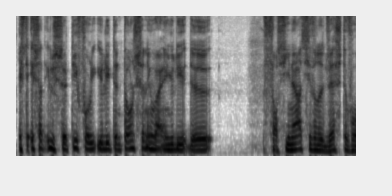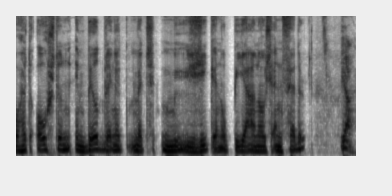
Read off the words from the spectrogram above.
is, is dat illustratief voor jullie tentoonstelling... waarin jullie de fascinatie van het Westen voor het Oosten in beeld brengen... met muziek en op piano's en verder? Ja,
